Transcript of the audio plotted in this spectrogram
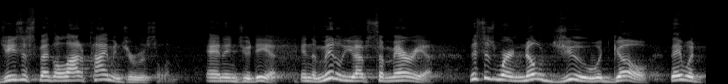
Jesus spent a lot of time in Jerusalem and in Judea. In the middle, you have Samaria. This is where no Jew would go. They would,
